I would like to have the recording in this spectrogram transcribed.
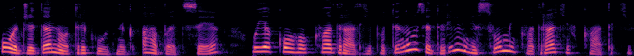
Отже, дано трикутник ABC, у якого квадрат гіпотенузи дорівнює сумі квадратів катетів.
